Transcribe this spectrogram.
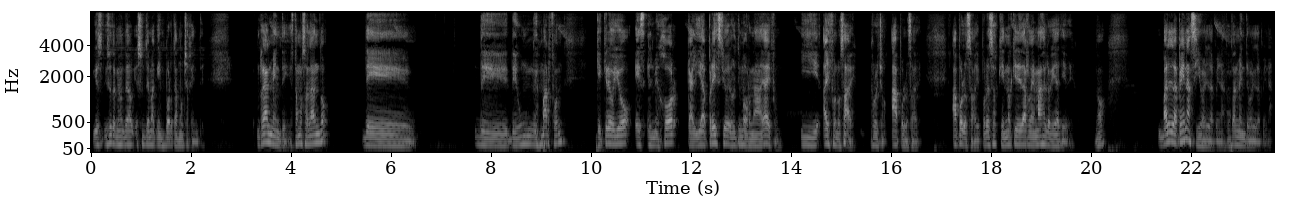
Y eso, también es un tema que importa a mucha gente. Realmente, estamos hablando de, de, un smartphone que creo yo es el mejor calidad-precio de la última jornada de iPhone. Y iPhone lo sabe. Por hecho, Apple lo sabe. Apple lo sabe. Por eso es que no quiere darle más de lo que ya tiene. ¿no? ¿Vale la pena? Sí, vale la pena. Totalmente vale la pena.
